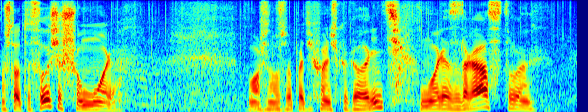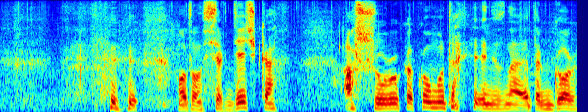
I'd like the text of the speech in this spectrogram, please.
Ну что, ты слышишь шум моря? Можно уже потихонечку говорить. Море, здравствуй. Вот он, сердечко. Ашуру какому-то. Я не знаю, это гор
